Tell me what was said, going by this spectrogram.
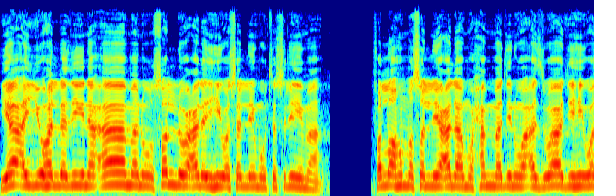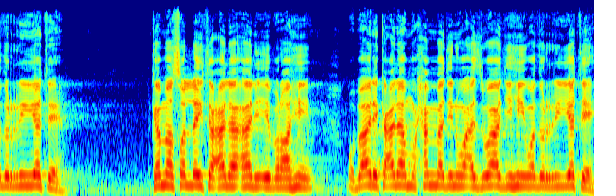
يا أيها الذين آمنوا صلوا عليه وسلموا تسليما. فاللهم صل على محمد وأزواجه وذريته كما صليت على آل إبراهيم وبارك على محمد وأزواجه وذريته.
